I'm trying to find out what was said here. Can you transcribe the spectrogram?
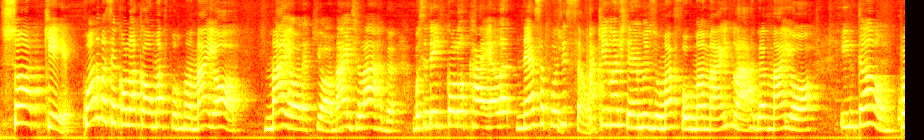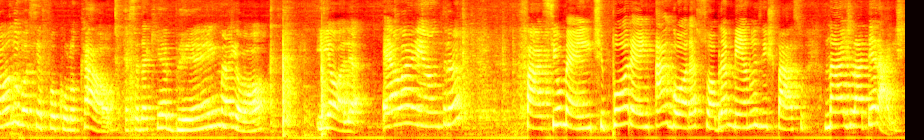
Só que quando você coloca uma forma maior, maior aqui, ó, mais larga, você tem que colocar ela nessa posição. Aqui nós temos uma forma mais larga, maior. Então, quando você for colocar, ó, essa daqui é bem maior. E olha, ela entra facilmente, porém agora sobra menos espaço nas laterais.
